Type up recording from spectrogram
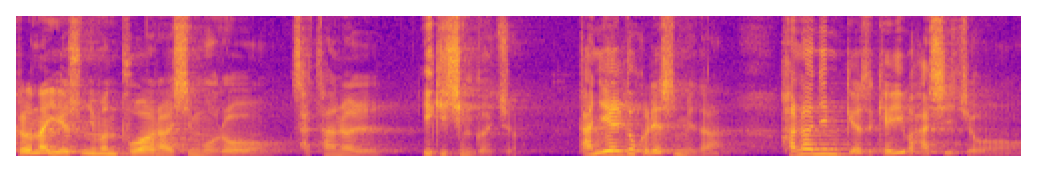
그러나 예수님은 부활하심으로 사탄을 이기신 거죠. 다니엘도 그랬습니다. 하나님께서 개입하시죠.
